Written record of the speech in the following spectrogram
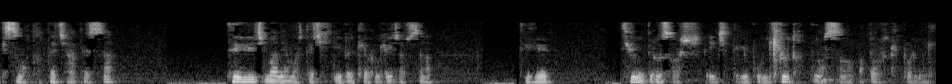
гэсэн утгатай чат байсан. Тэгэж маань ямар ч ихний байдлаар хүлээж авсан. Тэгээд тэр өдрөөс хойш ээжтэйгээ бүр илүү татнуулсан одоо хүртэл бүр ингэ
